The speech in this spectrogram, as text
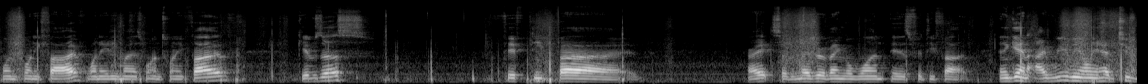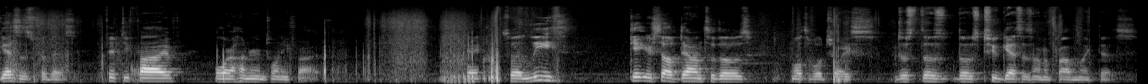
125. 180 minus 125 gives us 55. Alright, so the measure of angle 1 is 55. And again, I really only had two guesses for this. 55 or 125. Okay, so at least get yourself down to those multiple choice, just those those two guesses on a problem like this.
